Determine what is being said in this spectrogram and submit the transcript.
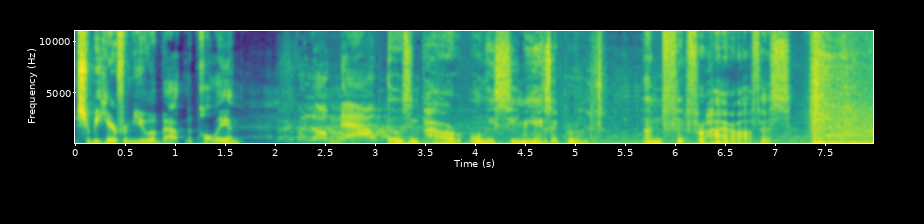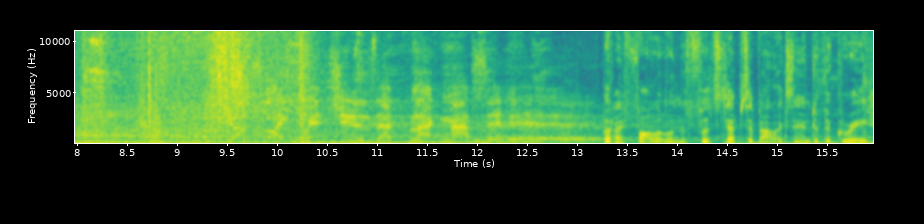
should we hear from you about Napoleon? Those in power only see me as a brute, unfit for higher office. But I follow in the footsteps of Alexander the Great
